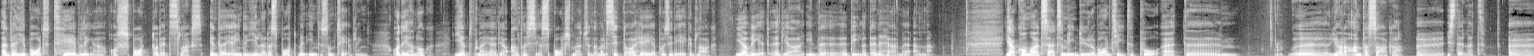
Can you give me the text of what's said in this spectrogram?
att välja bort tävlingar och sport och den slags. Inte att jag inte sport, men inte som tävling. Och det har nog hjälpt mig at jag aldrig ser sportsmatcher där man sitter och hejar på sitt eget lag. Jag vet att jag inte øh, deler denna här med alla. Jag kommer att satse min dyrebare tid på att øh, øh, göra andra saker äh, øh, istället. Øh,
